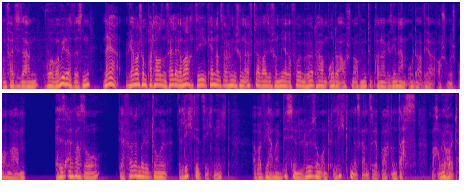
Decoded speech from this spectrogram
und falls Sie sagen, woher wollen wir das wissen? Naja, wir haben ja schon ein paar tausend Fälle gemacht. Sie kennen uns wahrscheinlich schon öfter, weil Sie schon mehrere Folgen gehört haben oder auch schon auf dem YouTube-Kanal gesehen haben oder wir auch schon gesprochen haben. Es ist einfach so, der Fördermitteldschungel lichtet sich nicht, aber wir haben ein bisschen Lösung und Licht in das Ganze gebracht und das machen wir heute.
